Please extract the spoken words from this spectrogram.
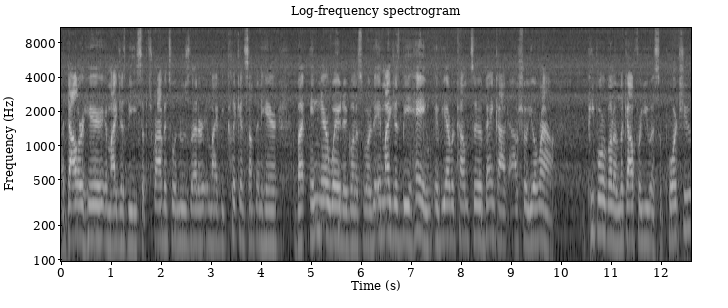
a dollar here, it might just be subscribing to a newsletter, it might be clicking something here, but in their way they're going to support. It might just be, hey, if you ever come to Bangkok, I'll show you around. People are going to look out for you and support you.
